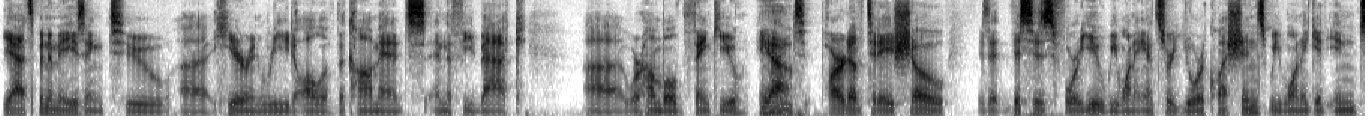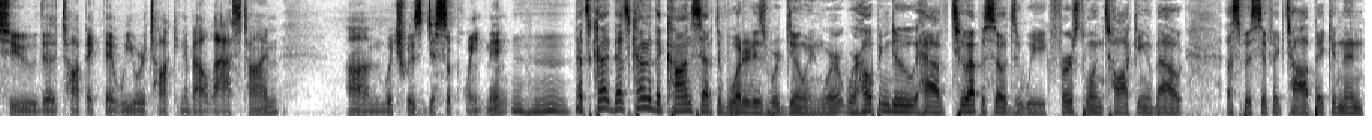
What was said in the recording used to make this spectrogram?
Yeah, it's been amazing to uh, hear and read all of the comments and the feedback. Uh, we're humbled. Thank you. Yeah. And part of today's show is that this is for you. We want to answer your questions. We want to get into the topic that we were talking about last time, um, which was disappointment. That's kind that's kind of the concept of what it is we're doing. We're we're hoping to have two episodes a week. First one talking about a specific topic, and then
